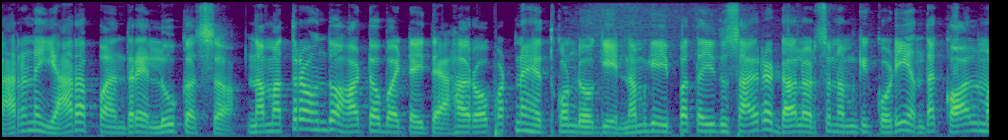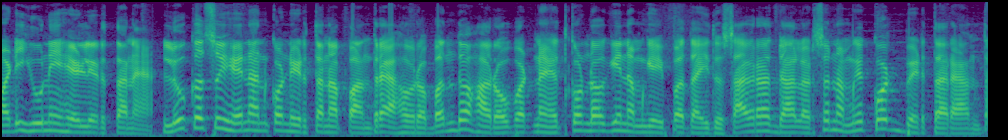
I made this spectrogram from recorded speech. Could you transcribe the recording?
ಕಾರಣ ಯಾರಪ್ಪ ಅಂದ್ರೆ ಲೂಕಸ್. ನಮ್ಮ ಹತ್ರ ಒಂದು ಆಟೋಬಾಟ್ ಐತೆ. ಆ ರೋಬೋಟ್ನ ಎತ್ಕೊಂಡು ಹೋಗಿ ನಮಗೆ ಇಪ್ಪತ್ತೈದು ಸಾವಿರ ಡಾಲರ್ಸ್ ನಮಗೆ ಕೊಡಿ ಅಂತ ಕಾಲ್ ಮಾಡಿ ಇವನೇ ಹೇಳಿರ್ತಾನೆ. ಲೂಕಸ್ ಏನ್ ಅನ್ಕೊಂಡಿರ್ತಾನಪ್ಪ ಅಂದ್ರೆ, ಅವರು ಬಂದು ಆ ರೋಬೋಟ್ನ ಎತ್ಕೊಂಡು ಹೋಗಿ ನಮಗೆ ಇಪ್ಪತ್ತೈದು ಸಾವಿರ ಡಾಲರ್ಸ್ ನಮಗೆ ಕೊಟ್ಬಿಡ್ತಾರೆ ಅಂತ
